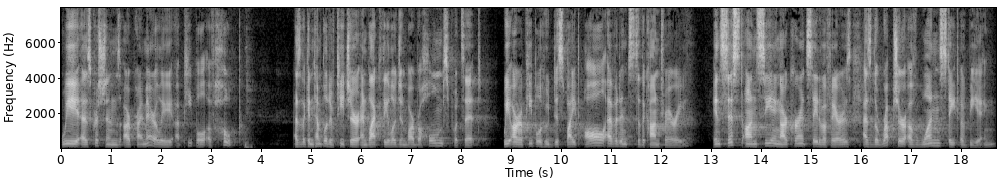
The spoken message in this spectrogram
We, as Christians, are primarily a people of hope. As the contemplative teacher and black theologian Barbara Holmes puts it, we are a people who, despite all evidence to the contrary, insist on seeing our current state of affairs as the rupture of one state of being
